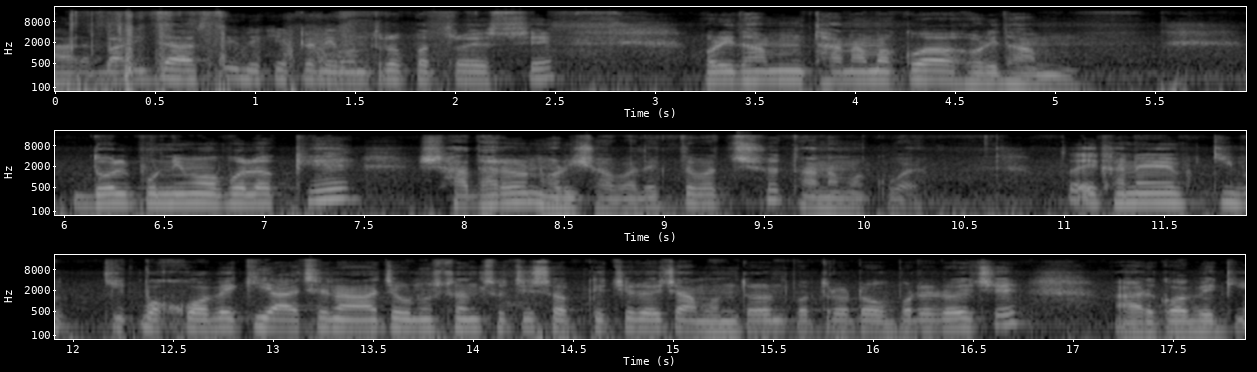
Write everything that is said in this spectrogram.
আর বাড়িতে আসতে দেখি একটা নিমন্ত্রণপত্র এসছে। হরিধাম থানামাকুয়া হরিধাম। দোল পূর্ণিমা উপলক্ষে সাধারণ হরিসভা দেখতে পাচ্ছ থানামাকুয়ায়। তো এখানে কি কি, কবে কি আছে না আছে অনুষ্ঠান সূচি সব কিছু রয়েছে আমন্ত্রণ পত্রটা ওপরে রয়েছে। আর কবে কি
